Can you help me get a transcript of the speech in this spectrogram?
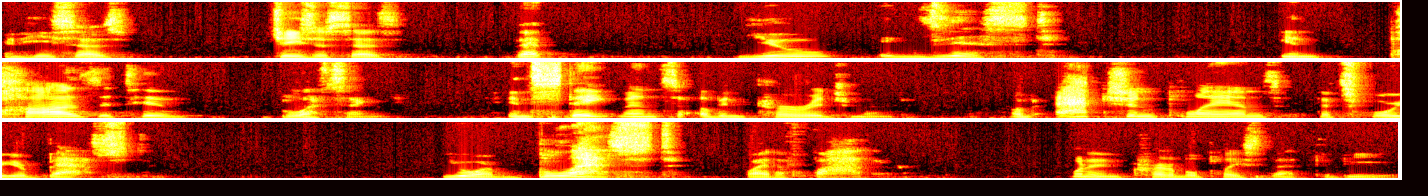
And he says, Jesus says, that you exist in positive blessing, in statements of encouragement, of action plans that's for your best. You are blessed by the Father. What an incredible place that to be.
